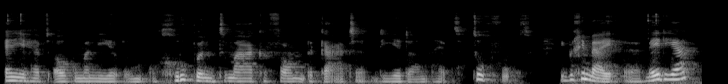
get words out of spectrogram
En je hebt ook een manier om groepen te maken van de kaarten die je dan hebt toegevoegd. Ik begin bij uh, media.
